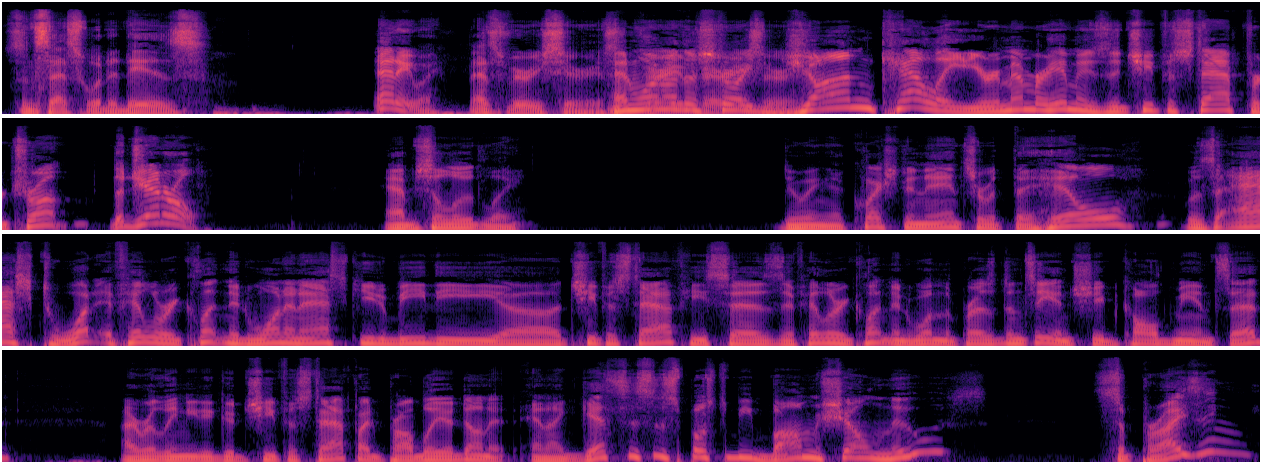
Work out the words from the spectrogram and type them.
since that's what it is. Anyway, that's very serious. And one very, other story serious. John Kelly, you remember him? He's the chief of staff for Trump. The general. Absolutely. Doing a question and answer with The Hill was asked what if Hillary Clinton had won and asked you to be the uh, chief of staff. He says if Hillary Clinton had won the presidency and she'd called me and said, I really need a good chief of staff, I'd probably have done it. And I guess this is supposed to be bombshell news? Surprising?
